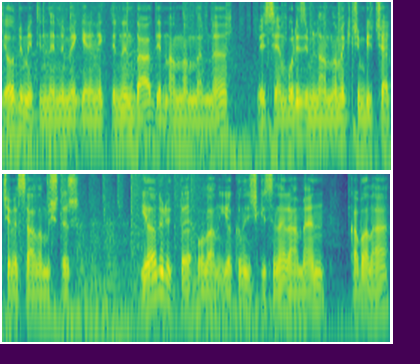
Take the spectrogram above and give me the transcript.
Yahudi metinlerinin ve geleneklerinin daha derin anlamlarını ve sembolizmini anlamak için bir çerçeve sağlamıştır. Yahudilikle olan yakın ilişkisine rağmen Kabala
